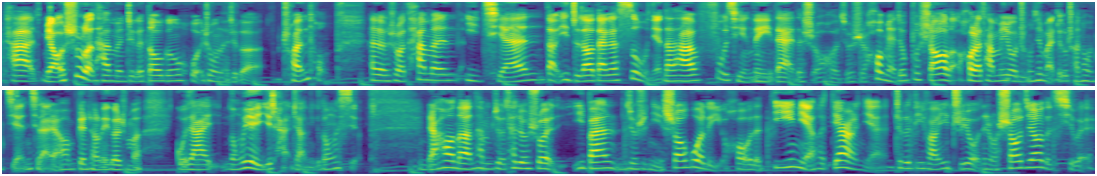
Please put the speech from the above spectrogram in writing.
他描述了他们这个刀耕火种的这个传统。他就说，他们以前到一直到大概四五年到他父亲那一代的时候，就是后面就不烧了。后来他们又重新把这个传统捡起来，然后变成了一个什么国家农业遗产这样的一个东西。然后呢，他们就他就说，一般就是你烧过了以后的第一年和第二年，这个地方一直有那种烧焦的气味，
